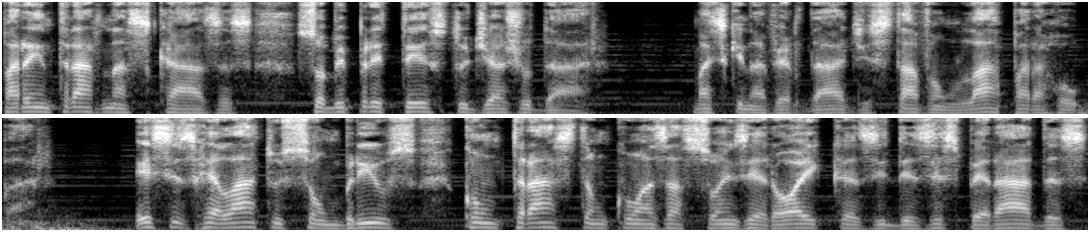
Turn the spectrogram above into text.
para entrar nas casas sob pretexto de ajudar, mas que na verdade estavam lá para roubar. Esses relatos sombrios contrastam com as ações heróicas e desesperadas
